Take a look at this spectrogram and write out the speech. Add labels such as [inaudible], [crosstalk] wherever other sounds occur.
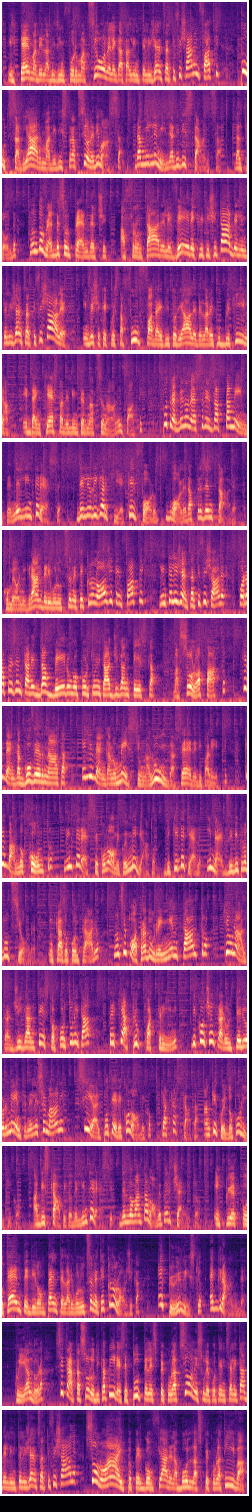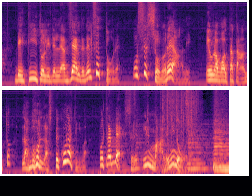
Il tema della disinformazione legata all'intelligenza artificiale, infatti, puzza di arma di distrazione di massa da mille miglia di distanza. D'altronde non dovrebbe sorprenderci affrontare le vere criticità dell'intelligenza artificiale invece che questa fuffa da editoriale della Repubblichina e da inchiesta dell'Internazionale, infatti, potrebbe non essere esattamente nell'interesse delle oligarchie che il forum vuole rappresentare. Come ogni grande rivoluzione tecnologica, infatti, l'intelligenza artificiale può rappresentare davvero un'opportunità gigantesca, ma solo a patto che venga governata e gli vengano messi una lunga serie di paletti che vanno contro l'interesse economico immediato di chi detiene i mezzi di produzione. In caso contrario, non si può tradurre in nient'altro che un'altra gigantesca opportunità per chi ha più quattrini di concentrare ulteriormente nelle sue mani sia il potere economico che a cascata anche quello politico, a discapito degli interessi del 99%. E più è potente e dirompente la rivoluzione tecnologica, e più il rischio è grande. Qui allora si tratta solo di capire se tutte le speculazioni sulle potenzialità dell'intelligenza artificiale sono hype per gonfiare la bolla speculativa dei titoli delle aziende del settore o se sono reali. E una volta tanto la bolla speculativa potrebbe essere il male minore.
